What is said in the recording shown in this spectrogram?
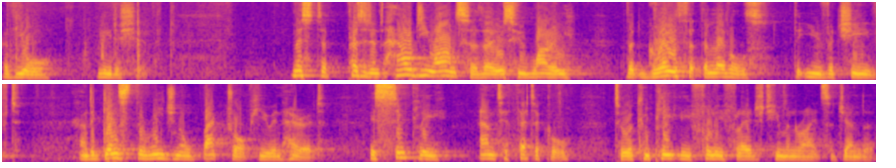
of your leadership. Mr. President, how do you answer those who worry that growth at the levels that you've achieved and against the regional backdrop you inherit is simply antithetical to a completely fully fledged human rights agenda?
